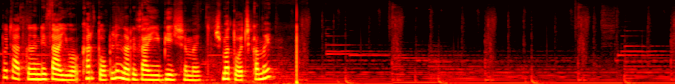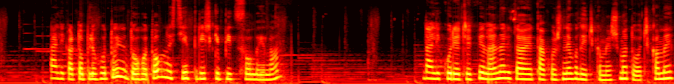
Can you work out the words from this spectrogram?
Спочатку нарізаю картоплю, нарізаю її більшими шматочками. Далі картоплю готую до готовності, трішки підсолила. Далі куряче філе нарізаю також невеличкими шматочками.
